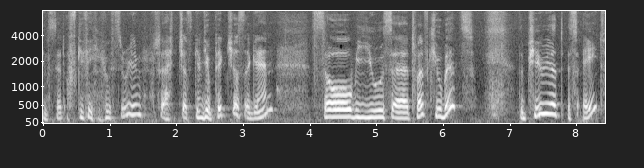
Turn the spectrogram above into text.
instead of giving you theorem, I just give you pictures again. So we use uh, 12 qubits. The period is 8.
